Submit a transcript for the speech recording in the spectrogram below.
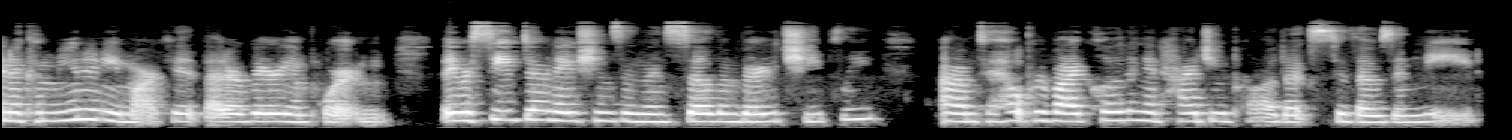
and a community market that are very important. They receive donations and then sell them very cheaply um, to help provide clothing and hygiene products to those in need.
